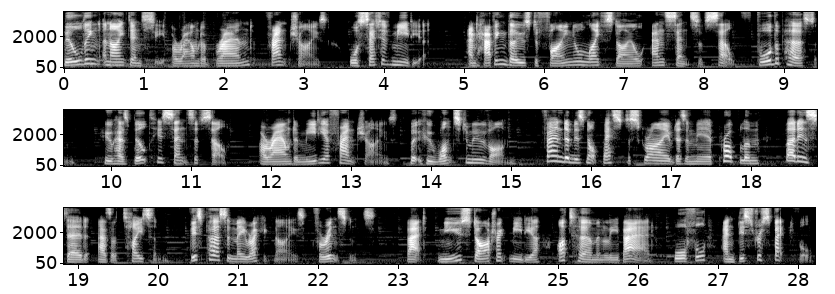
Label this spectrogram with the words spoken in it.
Building an identity around a brand, franchise, or set of media, and having those define your lifestyle and sense of self. For the person who has built his sense of self around a media franchise, but who wants to move on, fandom is not best described as a mere problem, but instead as a titan. This person may recognize, for instance, that new Star Trek media are terminally bad, awful, and disrespectful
